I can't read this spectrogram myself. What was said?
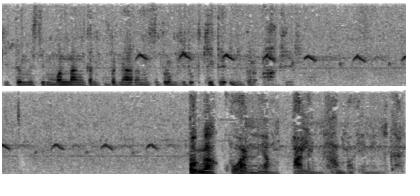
Kita mesti menangkan kebenaran sebelum hidup kita ini berakhir. Pengakuan yang paling hamba inginkan.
